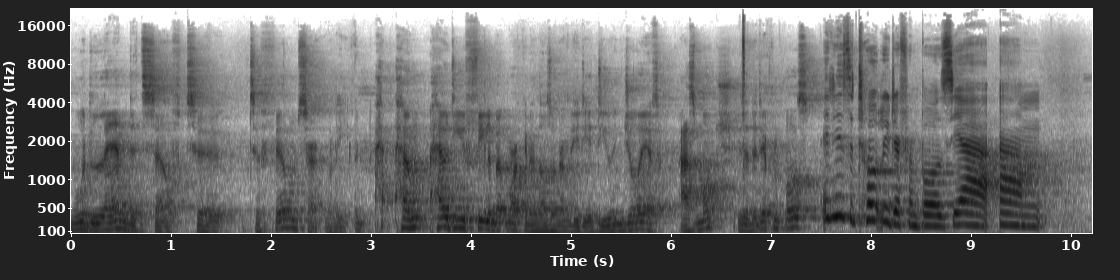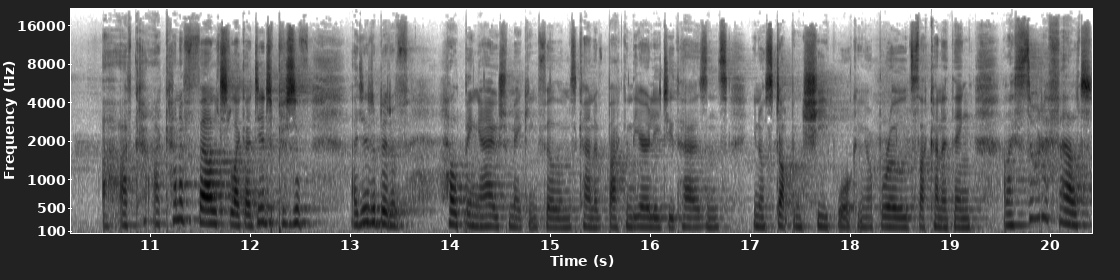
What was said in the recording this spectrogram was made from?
would lend itself to, to film, certainly. How, how do you feel about working in those other media? Do you enjoy it as much? Is it a different buzz? It is a totally different buzz, yeah. Um, I've I kind of felt like I did a bit of I did a bit of helping out making films kind of back in the early 2000s you know stopping sheep walking up roads that kind of thing. And I sort of felt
